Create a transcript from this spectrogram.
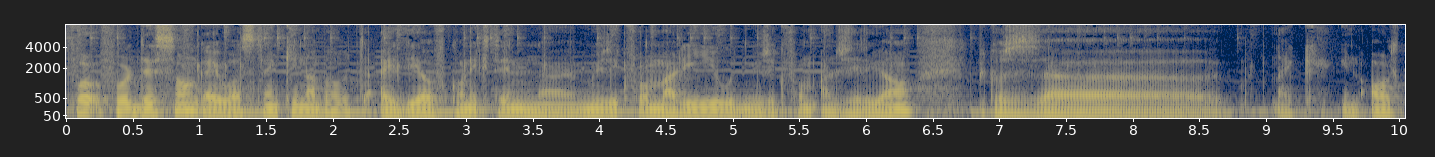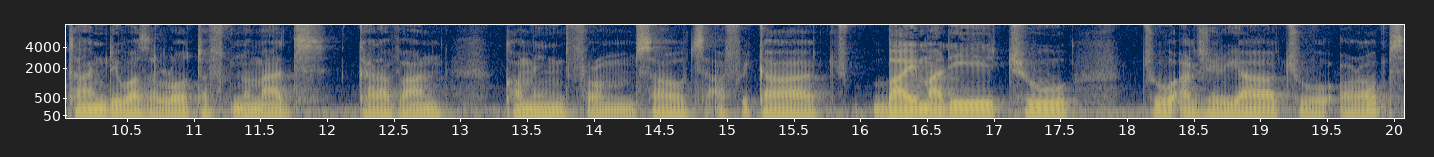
For, for this song, I was thinking about the idea of connecting uh, music from Mali with music from Algeria, because uh, like in old time there was a lot of nomad caravan coming from South Africa by Mali to to Algeria to Arabs,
